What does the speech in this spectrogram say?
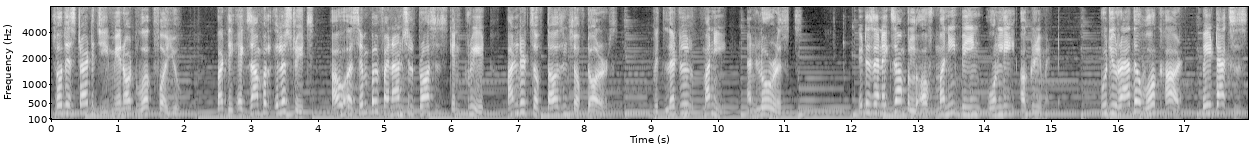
so the strategy may not work for you. But the example illustrates how a simple financial process can create hundreds of thousands of dollars. with little money and low risks. It is an example of money being only agreement. Would you rather work hard, pay taxes,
